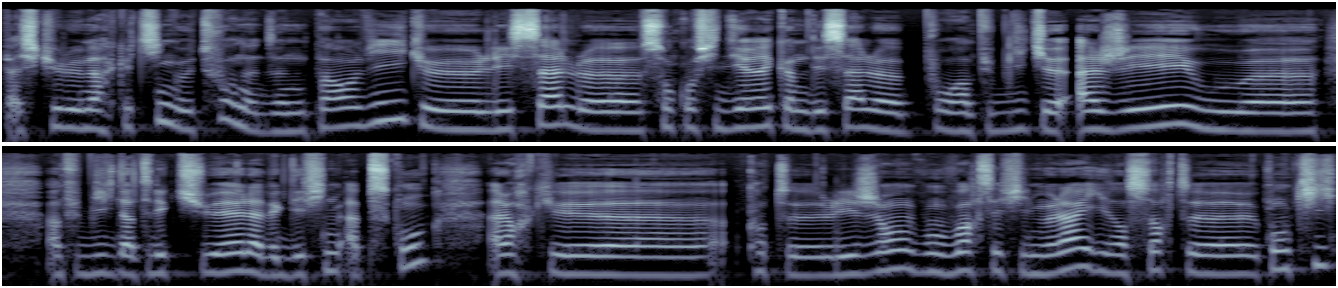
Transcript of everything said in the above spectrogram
parce que le marketing autour ne donne pas envie, que les salles sont considérées comme des salles pour un public âgé ou un public d'intellectuels avec des films abscons, alors que quand les gens vont voir ces films-là, ils en sortent conquis.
